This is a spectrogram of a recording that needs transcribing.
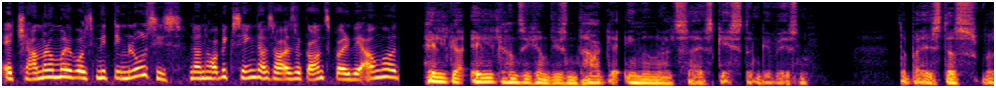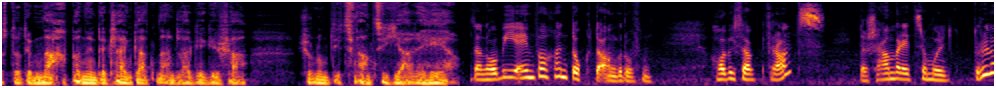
Jetzt schauen wir mal, was mit ihm los ist. Und dann habe ich gesehen, dass er also ganz gelbe Augen hat. Helga L. kann sich an diesen Tag erinnern, als sei es gestern gewesen. Dabei ist das, was dort dem Nachbarn in der Kleingartenanlage geschah, schon um die 20 Jahre her. Dann habe ich einfach einen Doktor angerufen. Habe ich gesagt, Franz, da schauen wir jetzt einmal drüber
